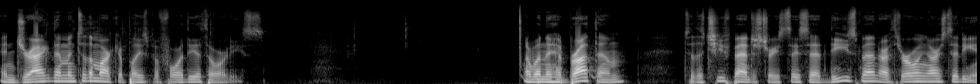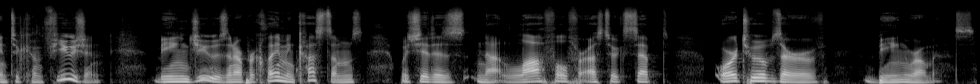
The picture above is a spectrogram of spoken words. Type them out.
and dragged them into the marketplace before the authorities. And when they had brought them to the chief magistrates, they said, These men are throwing our city into confusion, being Jews, and are proclaiming customs which it is not lawful for us to accept or to observe, being Romans.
